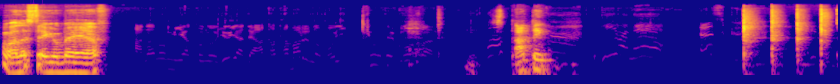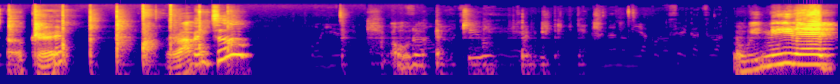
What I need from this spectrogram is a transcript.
Come on, let's take a bath. I think. Okay. Robin too? Older, thank you. But we need it.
